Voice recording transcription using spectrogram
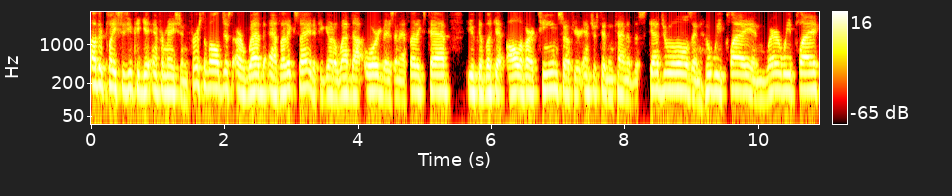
other places you could get information. First of all, just our Webb athletics site. If you go to webb.org, there's an athletics tab. You could look at all of our teams. So if you're interested in kind of the schedules and who we play and where we play,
